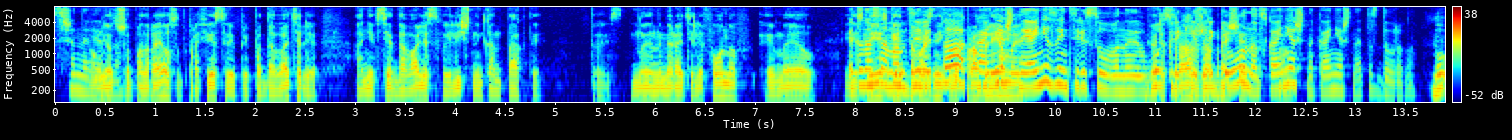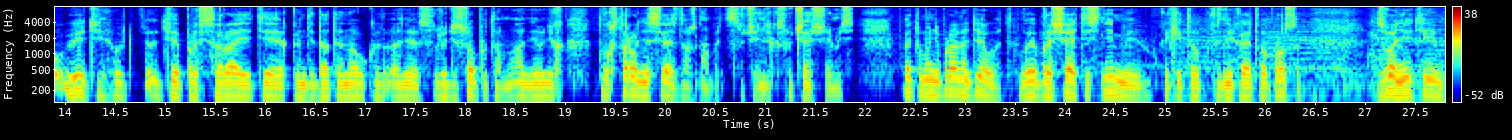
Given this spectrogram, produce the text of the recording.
Совершенно А Мне вот что понравилось, вот профессоры и преподаватели, они все давали свои личные контакты. То есть ну, номера телефонов, email. Это Если на есть самом какие-то деле так, проблемы, конечно, и они заинтересованы в отклике из регионов. Конечно, конечно, это здорово. Ну, видите, вот те профессора и те кандидаты наук, они люди с опытом, они, у них двухсторонняя связь должна быть с, учени- с учащимися. Поэтому они правильно делают. Вы обращаетесь с ними, какие-то возникают вопросы, звоните им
